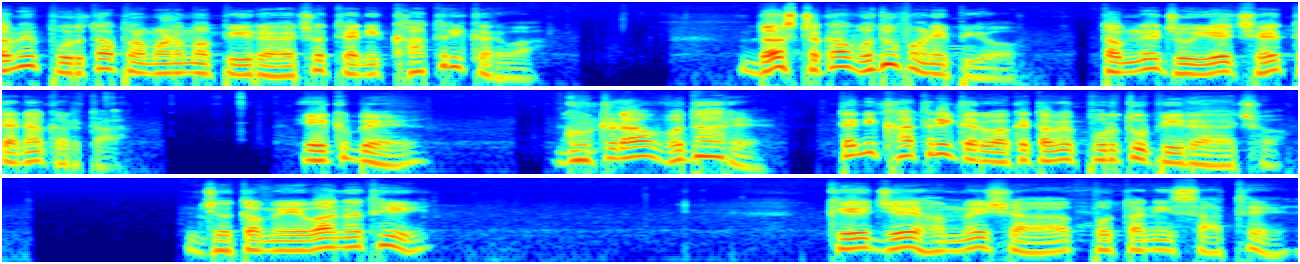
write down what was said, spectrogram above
તમે પૂરતા પ્રમાણમાં પી રહ્યા છો તેની ખાતરી કરવા. દસ ટકા વધુ પાણી પીઓ. તમને જોઈએ છે તેના કરતાં. એક બે. ઘૂંટડા વધારે. તેની ખાતરી કરવા કે તમે પૂરતું પી રહ્યા છો. જો તમે એવા નથી કે જે હંમેશા પોતાની સાથે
